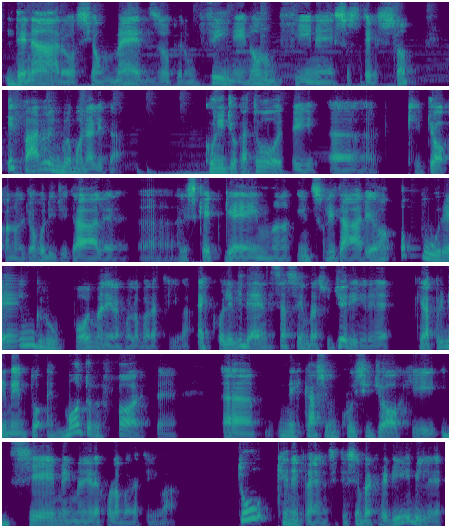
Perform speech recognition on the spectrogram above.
denaro sia un mezzo per un fine e non un fine esso stesso, e farlo in due modalità. Con i giocatori eh, che giocano al gioco digitale, eh, all'escape game in solitario, oppure in gruppo in maniera collaborativa. Ecco, l'evidenza sembra suggerire che l'apprendimento è molto più forte eh, nel caso in cui si giochi insieme in maniera collaborativa. Tu che ne pensi? Ti sembra credibile?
